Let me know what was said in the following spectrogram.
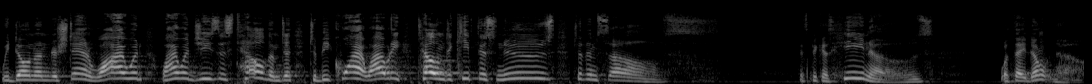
we don't understand. Why would, why would Jesus tell them to, to be quiet? Why would he tell them to keep this news to themselves? It's because he knows what they don't know.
